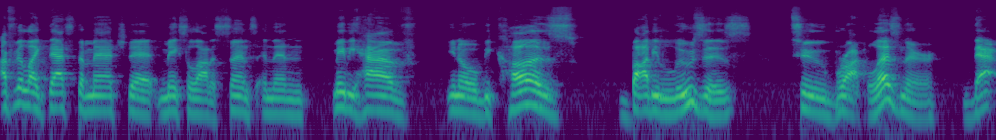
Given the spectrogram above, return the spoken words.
I feel like that's the match that makes a lot of sense. And then maybe have you know because Bobby loses to Brock Lesnar, that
